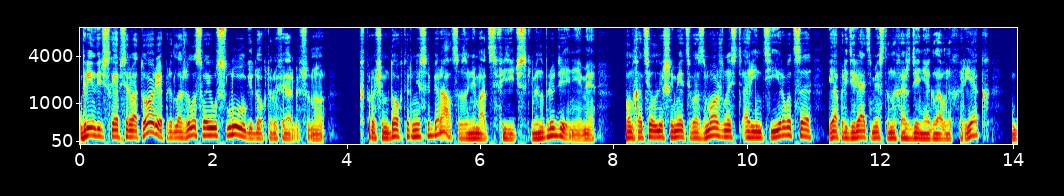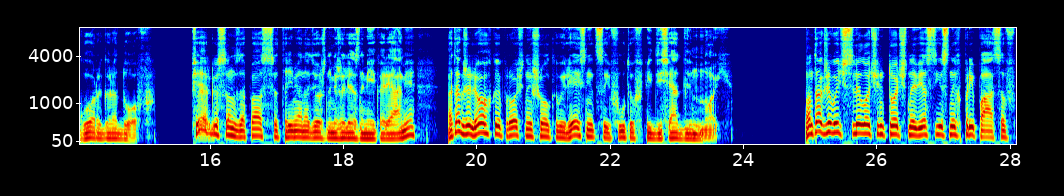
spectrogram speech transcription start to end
Гринвичская обсерватория предложила свои услуги доктору Фергюсону. Впрочем, доктор не собирался заниматься физическими наблюдениями. Он хотел лишь иметь возможность ориентироваться и определять местонахождение главных рек, гор и городов. Фергюсон запасся тремя надежными железными якорями, а также легкой прочной шелковой лестницей футов 50 длиной. Он также вычислил очень точно вес съестных припасов,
